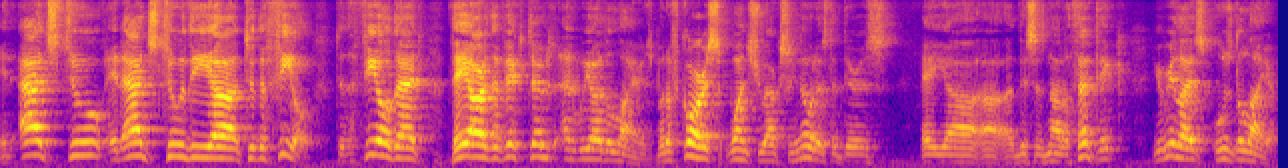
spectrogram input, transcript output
it adds to it adds to the uh, to the feel to the feel that they are the victims and we are the liars. But of course, once you actually notice that there is a uh, uh, this is not authentic, you realize who's the liar.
